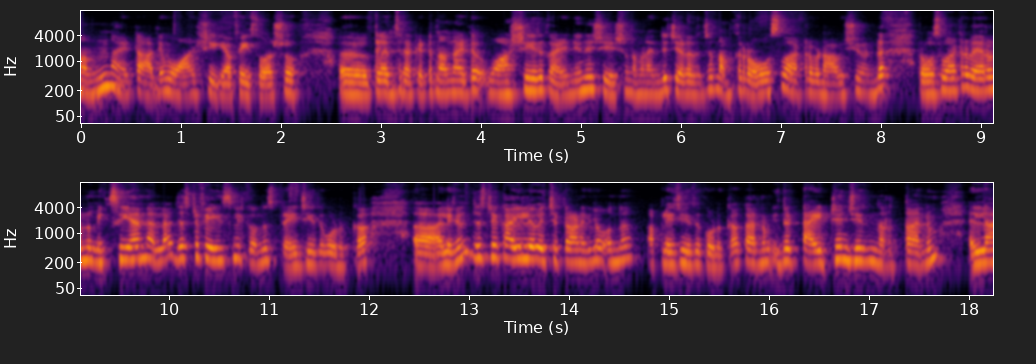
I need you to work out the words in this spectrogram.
നന്നായിട്ട് ആദ്യം വാഷ് ചെയ്യുക. ഫേസ് വാഷോ ക്ലെൻസറൊക്കെ ഇട്ട് നന്നായിട്ട് വാഷ് ചെയ്ത് കഴിഞ്ഞതിന് ശേഷം നമ്മൾ എന്ത് ചെയ്യണമെന്ന് വെച്ചാൽ നമുക്ക് റോസ് വാട്ടർ ഇവിടെ ആവശ്യമുണ്ട്. റോസ് വാട്ടർ വേറെ ഒന്നും മിക്സ് ചെയ്യാനല്ല ജസ്റ്റ് ഫേസിലേക്ക് ഒന്ന് സ്പ്രേ ചെയ്ത് കൊടുക്കുക. അല്ലെങ്കിൽ ജസ്റ്റ് കയ്യിൽ വെച്ചിട്ടാണെങ്കിലും ഒന്ന് അപ്ലൈ ചെയ്ത് കൊടുക്കുക. കാരണം ഇത് ടൈറ്റൻ ചെയ്ത് നിർത്താനും എല്ലാ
